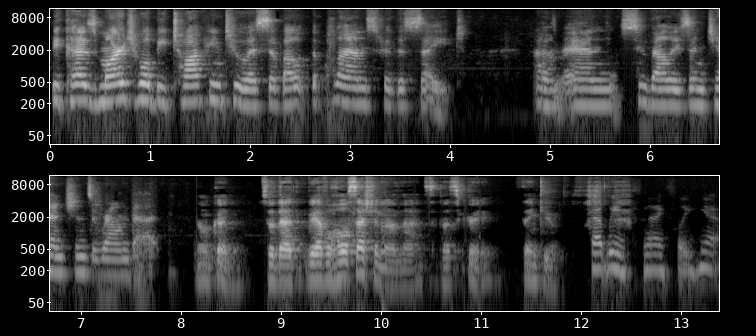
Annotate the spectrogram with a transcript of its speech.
because Marge will be talking to us about the plans for the site um, right. and Sioux Valley's intentions around that. Oh, good. So that we have a whole session on that. So that's great. Thank you. That leads nicely, yeah.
